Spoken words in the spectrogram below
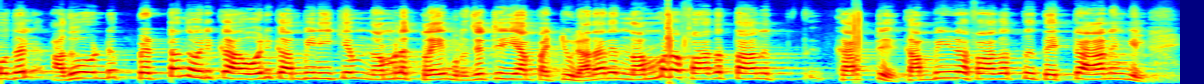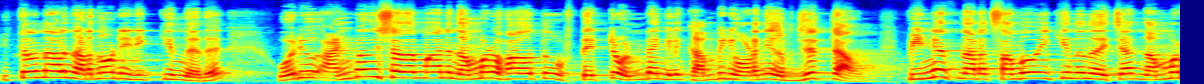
മുതൽ അതുകൊണ്ട് പെട്ടെന്ന് ഒരു ഒരു കമ്പനിക്കും നമ്മളെ ക്ലെയിം റിജക്റ്റ് ചെയ്യാൻ പറ്റൂല. അതായത് നമ്മുടെ ഭാഗത്താണ് കറക്റ്റ് കമ്പനിയുടെ ഭാഗത്ത് തെറ്റാണെങ്കിൽ ഇത്ര നാൾ നടന്നുകൊണ്ടിരിക്കുന്നത് ഒരു അൻപത് ശതമാനം നമ്മുടെ ഭാഗത്ത് തെറ്റുണ്ടെങ്കിലും കമ്പനി ഉടനെ റിജക്റ്റ് ആവും. പിന്നെ നട സംഭവിക്കുന്നതെന്ന് വെച്ചാൽ നമ്മൾ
